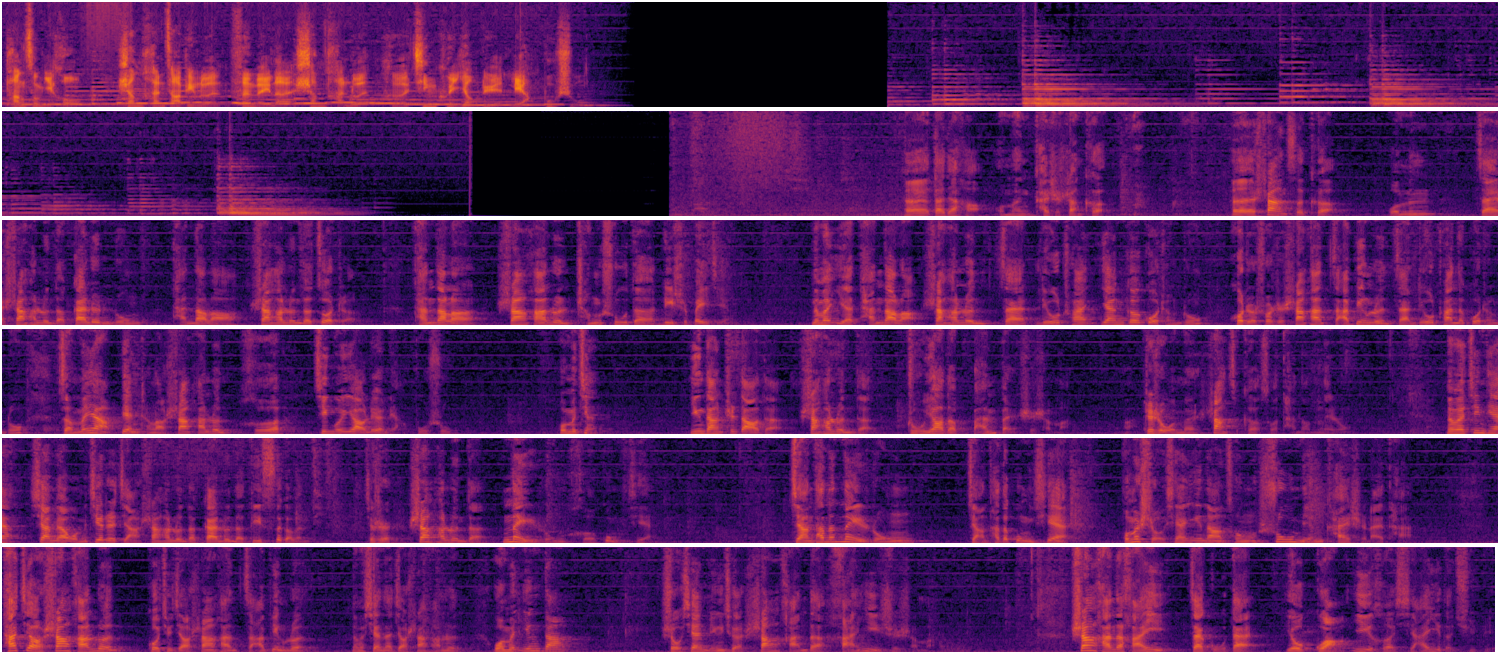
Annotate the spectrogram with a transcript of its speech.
唐宋以后，《伤寒杂病论》分为了《伤寒论》和《金匮要略》两部书。呃，大家好，我们开始上课。呃，上次课我们在《伤寒论》的概论中谈到了《伤寒论》的作者，谈到了《伤寒论》成书的历史背景，那么也谈到了《伤寒论》在流传阉割过程中，或者说是《伤寒杂病论》在流传的过程中，怎么样变成了《伤寒论》和《金匮要略》两部书。我们今应当知道的《伤寒论》的主要的版本是什么？啊，这是我们上次课所谈到的内容。那么今天下面我们接着讲《伤寒论》的概论的第四个问题，就是《伤寒论》的内容和贡献。讲它的内容，讲它的贡献，我们首先应当从书名开始来谈。它叫《伤寒论》，过去叫《伤寒杂病论》，那么现在叫《伤寒论》。我们应当首先明确伤寒的含义是什么。伤寒的含义在古代有广义和狭义的区别。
